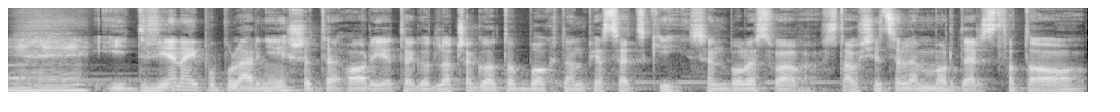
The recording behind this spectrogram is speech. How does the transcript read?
Mhm. I dwie najpopularniejsze teorie tego, dlaczego to Bogdan Piasecki, syn Bolesława, stał się celem morderstwa, to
